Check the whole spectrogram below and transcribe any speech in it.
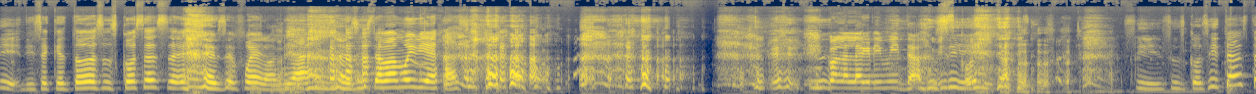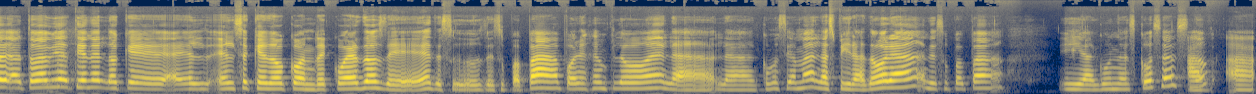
Sí, dice que todas sus cosas se fueron ya, estaban muy viejas. Con la lagrimita. mis Sí. cositas. Sí, sus cositas to- todavía tiene lo que él, él se quedó con recuerdos de, de, su, de su papá, por ejemplo, eh, la, la, ¿cómo se llama? La aspiradora de su papá y algunas cosas, ¿no? Ah,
